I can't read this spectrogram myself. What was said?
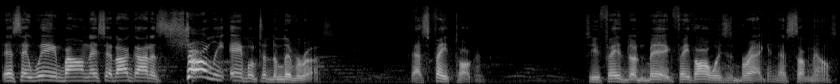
They said we ain't bound. They said our God is surely able to deliver us. That's faith talking. See, faith doesn't beg. Faith always is bragging. That's something else.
